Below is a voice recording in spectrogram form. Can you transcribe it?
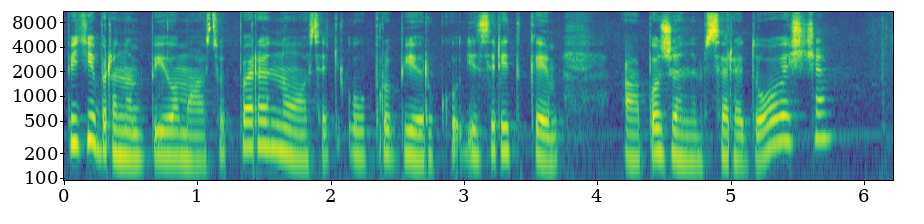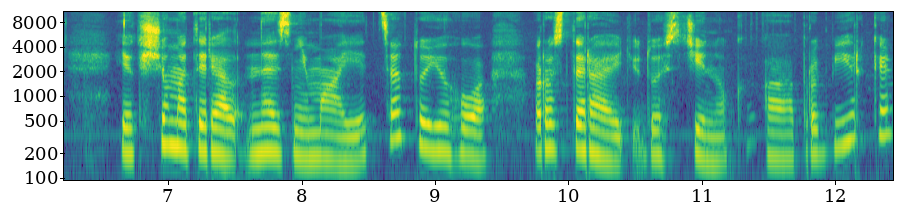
Підібрану біомасу переносять у пробірку із рідким поживним середовищем. Якщо матеріал не знімається, то його розтирають до стінок пробірки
